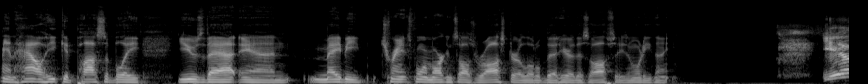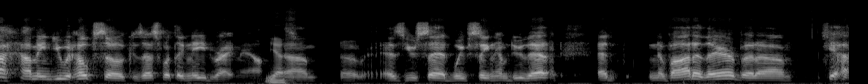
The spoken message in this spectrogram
and how he could possibly use that and maybe transform Arkansas's roster a little bit here this offseason. What do you think? Yeah, I mean, you would hope so because that's what they need right now. Yes. Um, uh, as you said, we've seen him do that at Nevada there, but um, yeah,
